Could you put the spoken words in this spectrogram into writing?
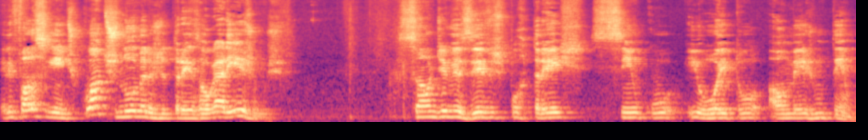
Ele fala o seguinte: quantos números de três algarismos são divisíveis por 3, 5 e 8 ao mesmo tempo?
